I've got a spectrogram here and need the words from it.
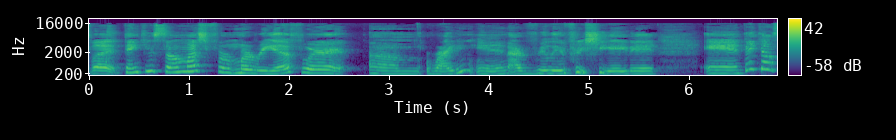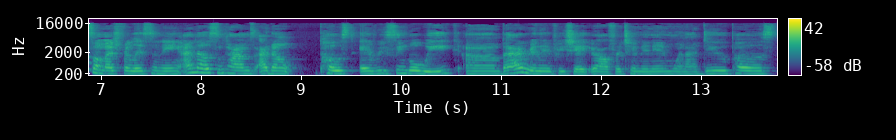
But thank you so much for Maria for um writing in. I really appreciate it. And thank y'all so much for listening. I know sometimes I don't post every single week, um, but I really appreciate y'all for tuning in when I do post.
